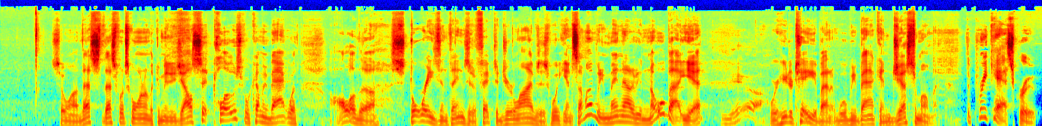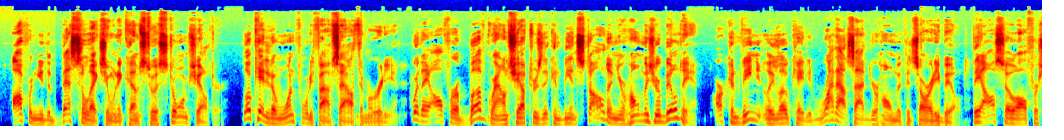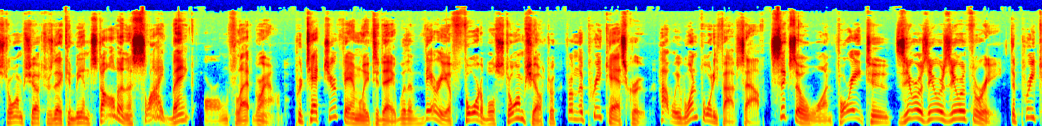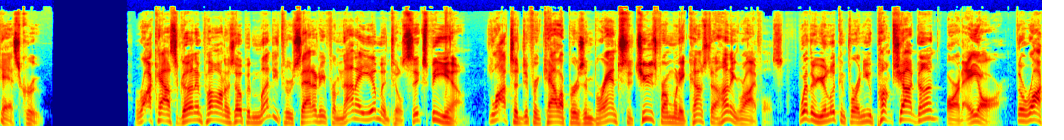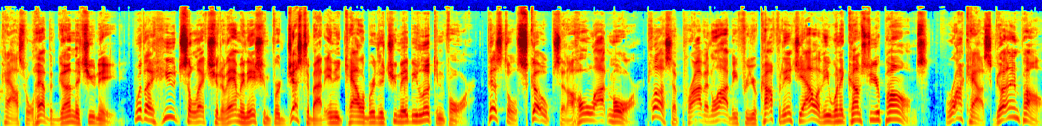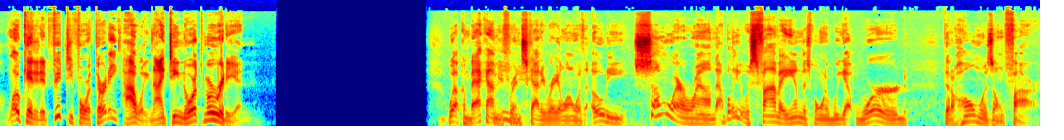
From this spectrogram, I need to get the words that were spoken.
So uh, that's that's what's going on in the community. Y'all sit close. We're coming back with all of the stories and things that affected your lives this weekend. Some of them you may not even know about yet. Yeah. We're here to tell you about it. We'll be back in just a moment. The Precast Group, offering you the best selection when it comes to a storm shelter. Located on 145 South in Meridian, where they offer above ground shelters that can be installed in your home as you're built in are conveniently located right outside your home if it's already built. They also offer storm shelters that can be installed in a slight bank or on flat ground. Protect your family today with a very affordable storm shelter from the Precast Group. Highway 145 South, 601-482-0003. The Precast Group. Rockhouse Gun and Pawn is open Monday through Saturday from 9 a.m. until 6 p.m. Lots of different calibers and brands to choose from when it comes to hunting rifles. Whether you're looking for a new pump shotgun or an AR, the Rock House will have the gun that you need. With a huge selection of ammunition for just about any caliber that you may be looking for. Pistols, scopes, and a whole lot more. Plus a private lobby for your confidentiality when it comes to your pawns. Rockhouse Gun and Pawn, located at 5430 Highway 19 North Meridian. Welcome back. I'm your friend Scotty Ray along with Odie. Somewhere around, I believe it was 5 a.m. this morning, we got word that a home was on fire.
